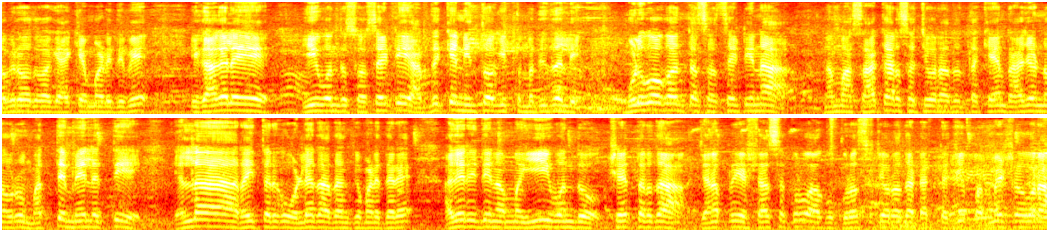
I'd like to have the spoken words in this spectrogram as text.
ಅವಿರೋಧವಾಗಿ ಆಯ್ಕೆ ಮಾಡಿದ್ದೀವಿ. ಈಗಾಗಲೇ ಈ ಒಂದು ಸೊಸೈಟಿ ಅರ್ಧಕ್ಕೆ ನಿಂತೋಗಿತ್ತು ಮಧ್ಯದಲ್ಲಿ. ಮುಳುಗೋಗುವಂಥ ಸೊಸೈಟಿನ ನಮ್ಮ ಸಹಕಾರ ಸಚಿವರಾದಂಥ ಕೆ ಎನ್ ರಾಜಣ್ಣ ಅವರು ಮತ್ತೆ ಮೇಲೆತ್ತಿ ಎಲ್ಲ ರೈತರಿಗೂ ಒಳ್ಳೆಯದಾದಂತೆ ಮಾಡಿದ್ದಾರೆ. ಅದೇ ರೀತಿ ನಮ್ಮ ಈ ಒಂದು ಕ್ಷೇತ್ರದ ಜನಪ್ರಿಯ ಶಾಸಕರು ಹಾಗೂ ಗೃಹ ಸಚಿವರಾದ ಡಾಕ್ಟರ್ ಜಿ ಪರಮೇಶ್ವರ್ ಅವರ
